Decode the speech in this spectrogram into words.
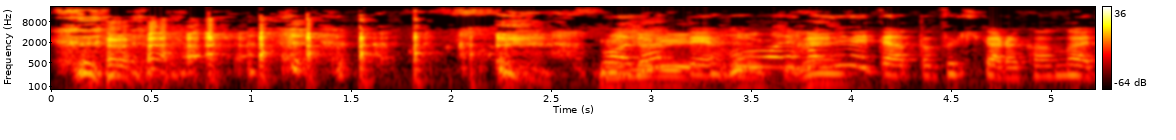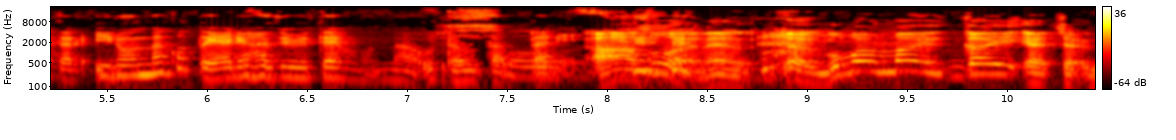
まあだってほんまに初めて会った時から考えたらいろんなことやり始めてんもんな歌歌ったり。ああそうだよね。だから5番前街いや違う 5,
